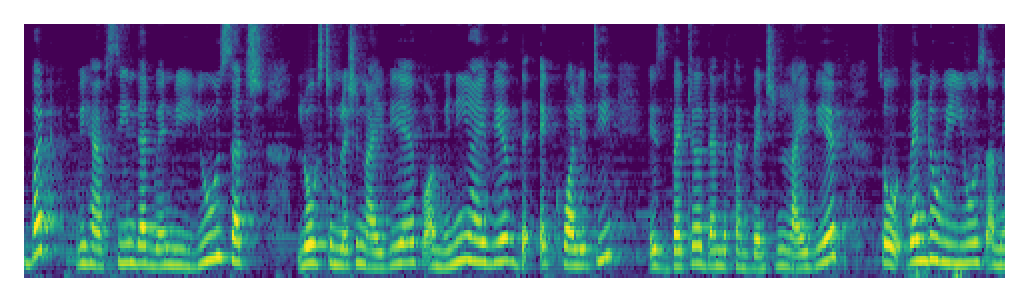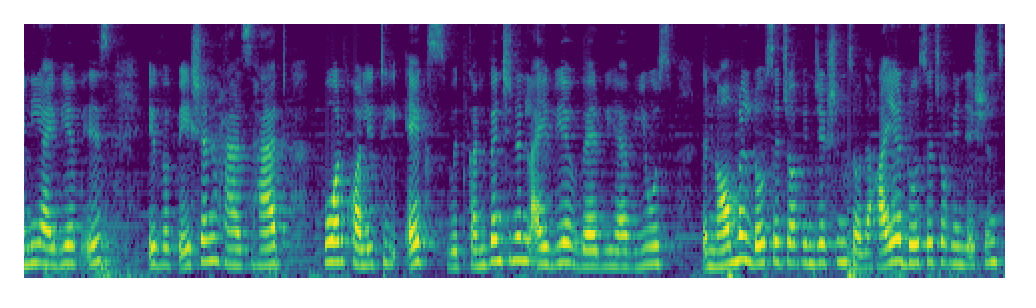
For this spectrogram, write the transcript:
but we have seen that when we use such low stimulation IVF or mini IVF the egg quality is better than the conventional IVF so when do we use a mini IVF is if a patient has had poor quality eggs with conventional IVF where we have used the normal dosage of injections or the higher dosage of injections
